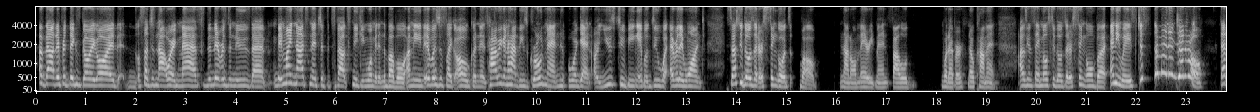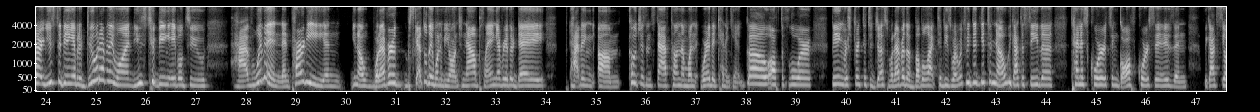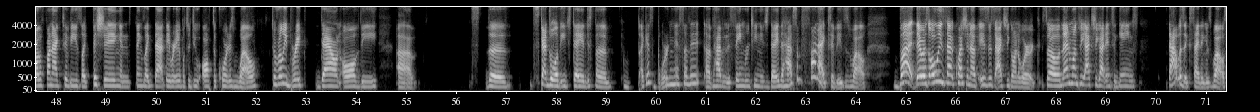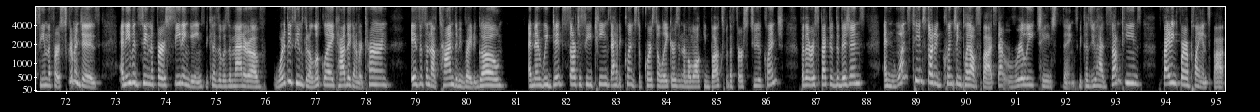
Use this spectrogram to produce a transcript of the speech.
about different things going on, such as not wearing masks. Then there was the news that they might not snitch if it's about sneaking women in the bubble. I mean, it was just like, oh goodness, how are we going to have these grown men who, again, are used to being able to do whatever they want, especially those that are single? It's well, not all married men followed whatever, no comment. I was going to say mostly those that are single, but anyways, just the men in general that are used to being able to do whatever they want, used to being able to have women and party and you know whatever schedule they want to be on to now playing every other day having um, coaches and staff telling them when where they can and can't go off the floor being restricted to just whatever the bubble activities were which we did get to know. We got to see the tennis courts and golf courses and we got to see all the fun activities like fishing and things like that they were able to do off the court as well to really break down all the uh, the schedule of each day and just the I guess boringness of it of having the same routine each day to have some fun activities as well. But there was always that question of is this actually going to work? So then once we actually got into games, that was exciting as well. Seeing the first scrimmages and even seeing the first seeding games because it was a matter of what are these teams going to look like? How are they going to return? Is this enough time to be ready to go? And then we did start to see teams that had clinched. Of course, the Lakers and the Milwaukee Bucks were the first two to clinch for their respective divisions. And once teams started clinching playoff spots, that really changed things because you had some teams fighting for a playing spot,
